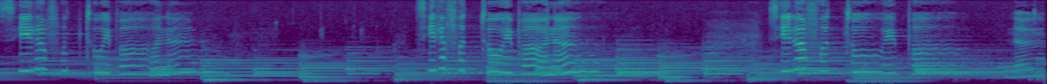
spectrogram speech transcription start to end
Si la photo est bonne, si la photo est bonne, si la photo est bonne.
